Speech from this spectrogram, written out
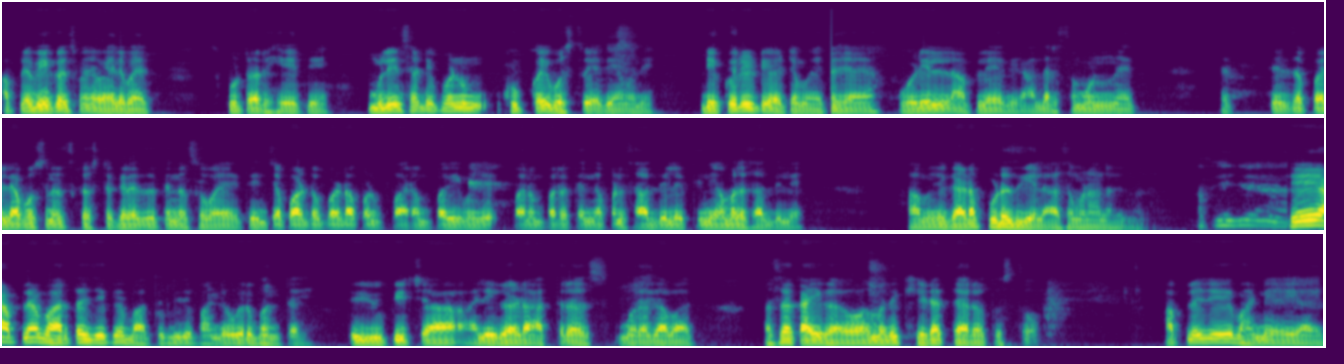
आपल्या व्हेकल्समध्ये अवेलेबल आहेत. स्कूटर हे ते. मुलींसाठी पण खूप काही वस्तू आहेत यामध्ये. डेकोरेटिव्ह आयटम आहेत. ज्या वडील आपले आदर्श म्हणून आहेत. त्यांचं पहिल्यापासूनच कष्ट करायचं त्यांना सवय आहे. त्यांच्या पाठोपाठ आपण पारंपरिक म्हणजे परंपरा त्यांना पण साथ दिले तिने आम्हाला साथ दिले. हा म्हणजे गाडा पुढंच गेला असं म्हणावं लागेल हे आपल्या भारतात जे काही भातुकलीचे भांडे वगैरे बनत आहे ते यू पीच्या अलीगड हाथरस मुरादाबाद असं काही गावामध्ये खेड्यात तयार होत असतो. आपले जे भांडे हे आहेत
